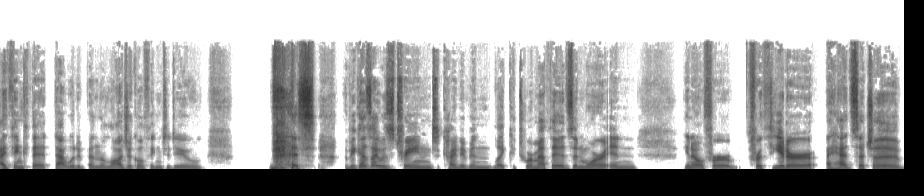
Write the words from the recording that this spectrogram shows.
I think that that would have been the logical thing to do. But because I was trained kind of in like couture methods and more in you know for for theater i had such a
